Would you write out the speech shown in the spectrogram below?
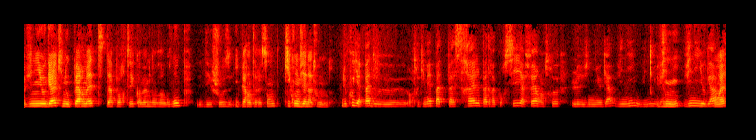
Vini Yoga qui nous permettent d'apporter quand même dans un groupe des choses hyper intéressantes qui conviennent à tout le monde. Du coup, il n'y a pas de, entre guillemets, pas de passerelle, pas de raccourci à faire entre le Vini Yoga, Vini ou Vini Yoga Vini. Vini Yoga Ouais.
